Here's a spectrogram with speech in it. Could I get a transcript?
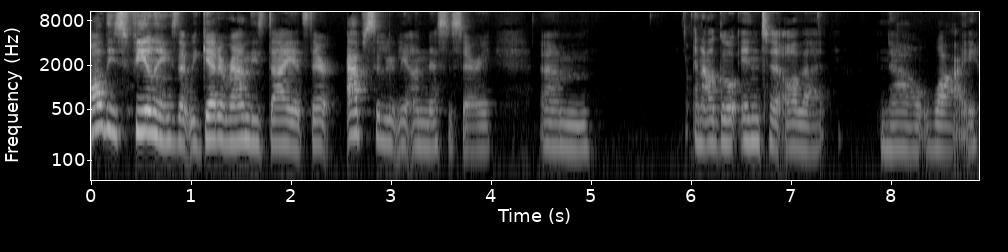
all these feelings that we get around these diets, they're absolutely unnecessary. Um, and I'll go into all that now. Why?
